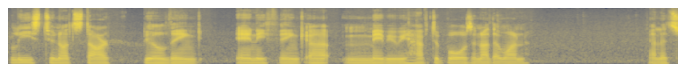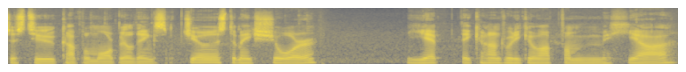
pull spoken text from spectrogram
Please do not start building anything. Uh, maybe we have to pause another one. And let's just do a couple more buildings just to make sure. Yep, they can't really go up from here.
